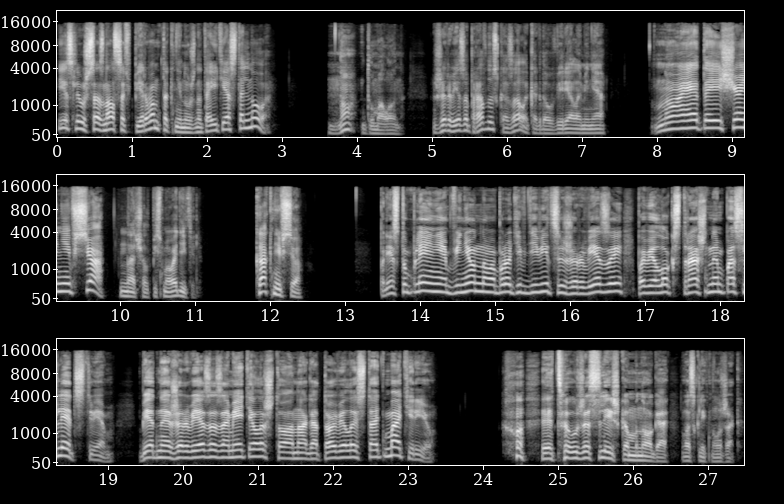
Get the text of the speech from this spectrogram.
если уж сознался в первом, так не нужно таить и остального. Но, думал он, Жервеза правду сказала, когда уверяла меня. Но это еще не все, начал письмоводитель. Как не все? Преступление обвиненного против девицы Жервезы повело к страшным последствиям. Бедная Жервеза заметила, что она готовилась стать матерью. «Хо, это уже слишком много!» — воскликнул Жак.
